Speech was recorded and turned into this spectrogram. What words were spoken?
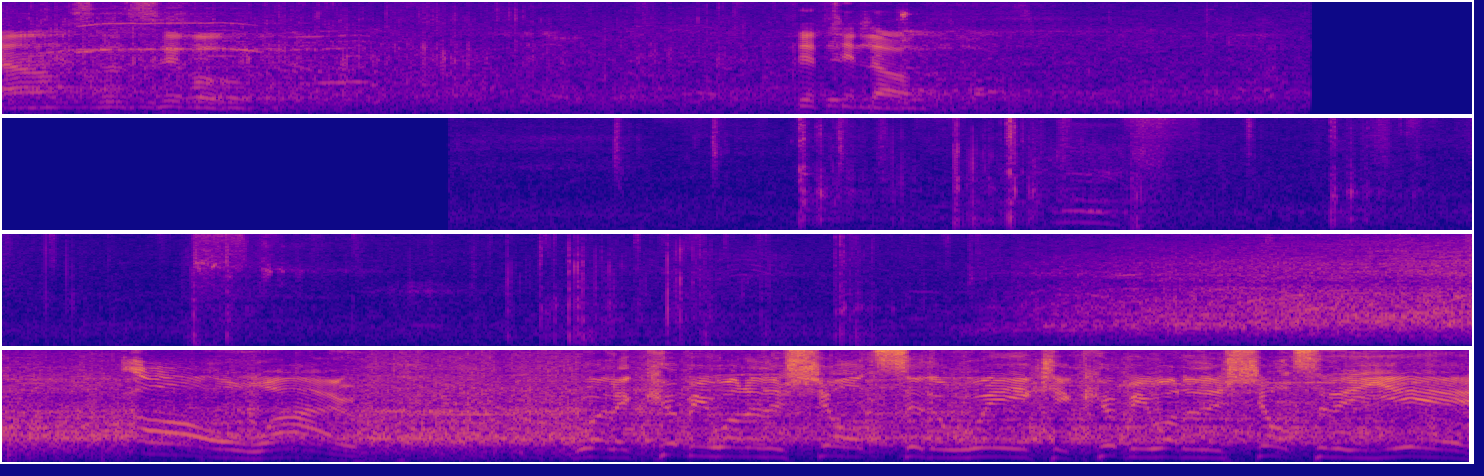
15-0. 15 love. Oh, shots of the week, it could be one of the shots of the year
